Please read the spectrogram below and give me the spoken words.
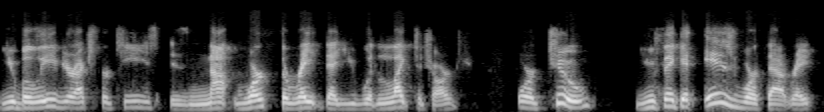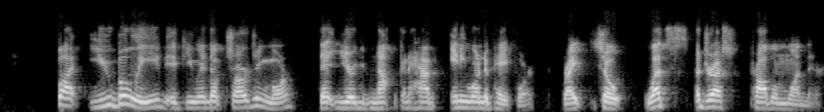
you believe your expertise is not worth the rate that you would like to charge, or two, you think it is worth that rate, but you believe if you end up charging more, that you're not going to have anyone to pay for it, right? So let's address problem one there.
